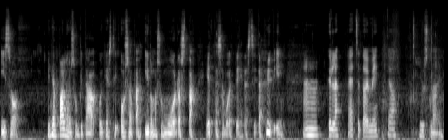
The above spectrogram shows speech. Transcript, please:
iso, miten paljon sun pitää oikeasti osata ilmaisumuodosta, että sä voit tehdä sitä hyvin. Mm, kyllä, että se toimii, joo. Just näin.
